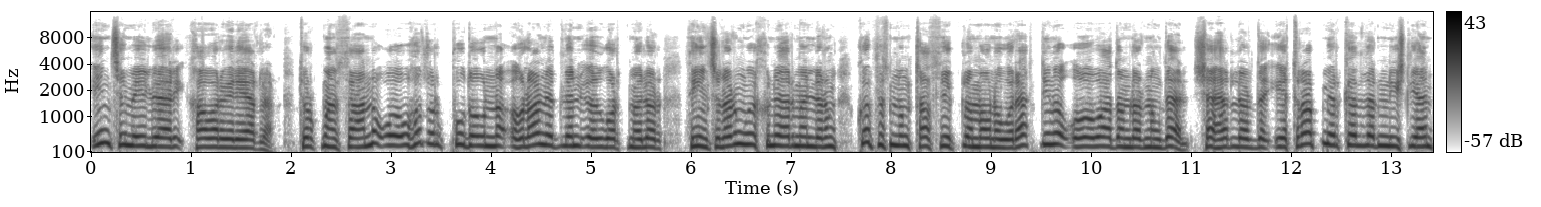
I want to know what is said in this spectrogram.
ençeme ýyl bäri habar berýärler. Türkmenistanda oba hojalyk pudagynda yglan edilen özgertmeler, synçylaryň we hünärmenleriň köpüsiniň tassyklamagyna görä, diňe oba adamlarynyň däl, şäherlerde, etrap merkezlerinde işleýän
